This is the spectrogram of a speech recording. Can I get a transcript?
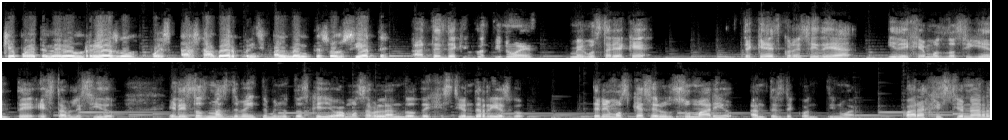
que puede tener un riesgo? Pues a saber, principalmente son siete. Antes de que continúes, me gustaría que te quedes con esa idea y dejemos lo siguiente establecido. En estos más de 20 minutos que llevamos hablando de gestión de riesgo, tenemos que hacer un sumario antes de continuar. Para gestionar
